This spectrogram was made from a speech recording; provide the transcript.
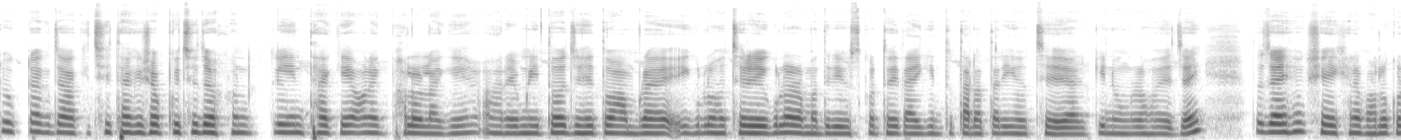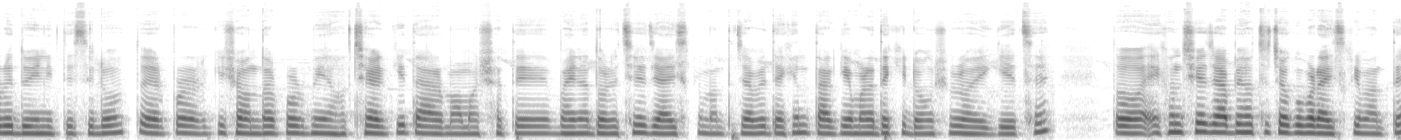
টুকটাক যা কিছু থাকে সব কিছু যখন ক্লিন থাকে, অনেক ভালো লাগে। আর এমনিতেও যেহেতু আমরা এগুলো হচ্ছে রেগুলার আমাদের ইউজ করতে হয়, তাই কিন্তু তাড়াতাড়ি হচ্ছে আর কি নোংরা হয়ে যায়। তো যাই হোক, সে এখানে ভালো করে ধুয়ে নিতেছিল। তো এরপর আর কি সন্ধ্যার পর মেয়ে হচ্ছে আর কি তার মামার সাথে বাইনা ধরেছে যে, আইসক্রিম আনতে যাবে। দেখেন তার ক্যামেরা দেখি ডং শুরু হয়ে গিয়েছে। তো এখন সে যাবে হচ্ছে চকোবার আইসক্রিম আনতে।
